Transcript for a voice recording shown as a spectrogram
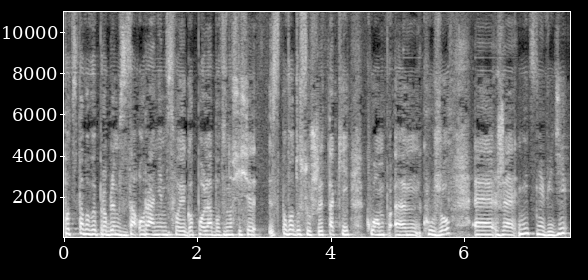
podstawowy problem z zaoraniem swojego pola, bo wznosi się z powodu suszy taki kłąb kurzu, e, że nic nie widzi?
